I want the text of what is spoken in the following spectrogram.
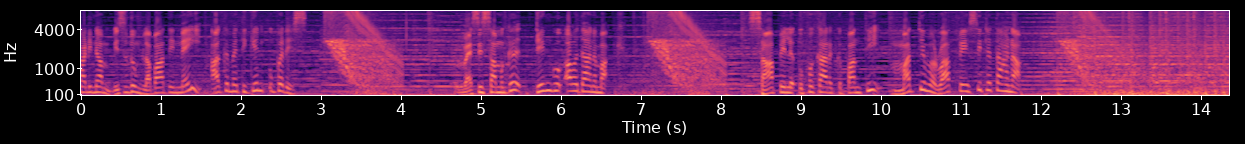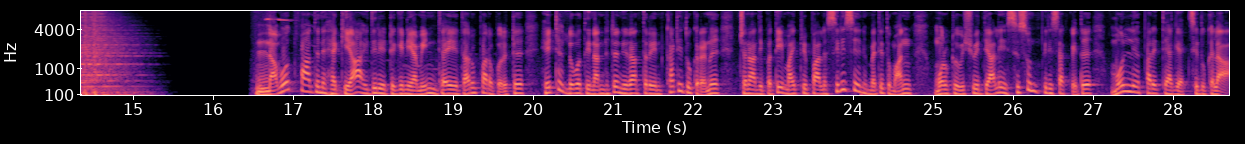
කඩිනම් විසදුම් ලබා දෙන්නැයි අගමැතිගෙන් උපදෙස්. වැසි සමග ඩෙංගු අවධානමක්. සාපෙල උපකාරක පන්ති මධ්‍යම රාත්‍රයේ සිට තහනම්. නවෝත්පාදන හැකයා ඉදිරියට ගෙන යමින් දැයේ දරු පරපුරට හෙට ලොවතිනන්නට නිරන්තරයෙන් කටයුතු කරන ජනාධිපති මෛත්‍රපාල සිරිසේන මැතිතුමන් මොරටු විශ්වවිද්‍යාලයේ සිසුන් පිරිසක් වෙත මොල්්‍ය පරිත්‍යාගයක් සිදු කළා.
